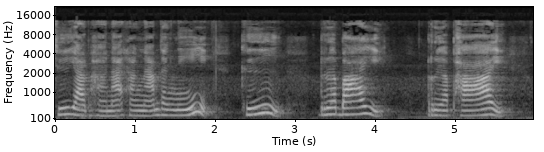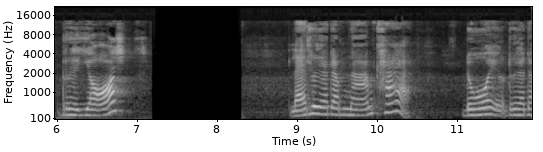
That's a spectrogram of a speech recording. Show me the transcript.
ชื่อยานพาหนะทางน้ำดังนี้ คือ เรือใบ เรือพาย เรือยอชและเรือดำน้ำค่ะ โดยเรือด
